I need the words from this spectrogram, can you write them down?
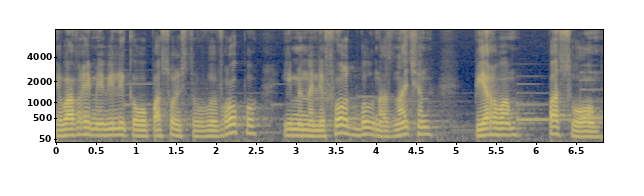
И во время Великого посольства в Европу именно Лефорт был назначен первым послом.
